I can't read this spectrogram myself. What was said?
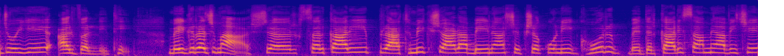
જોઈએ અરવલ્લી થી મેઘરજ માં સરકારી પ્રાથમિક શાળા 2 ના શિક્ષકો ની ઘોર બેદરકારી સામે આવી છે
